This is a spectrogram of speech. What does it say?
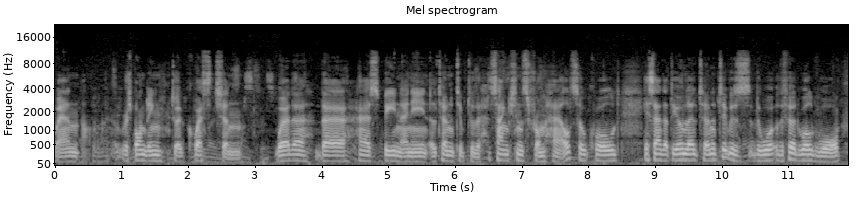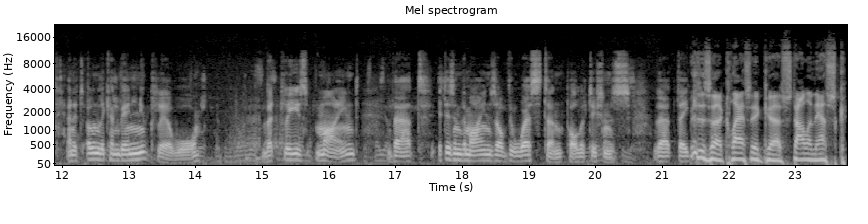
when responding to a question whether there has been any alternative to the sanctions from hell, so-called. He said that the only alternative is the, war, the Third World War, and it only can be a nuclear war. But please mind that it is in the minds of the Western politicians that they. This is a classic uh, Stalinesque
